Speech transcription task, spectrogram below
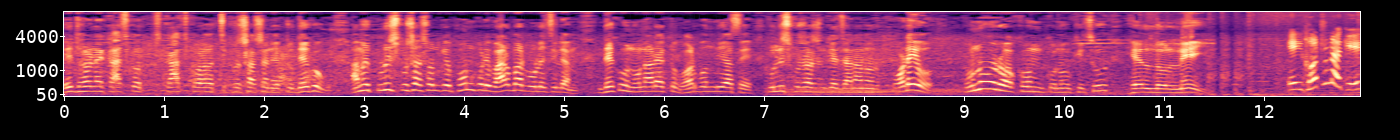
এই ধরনের কাজ কর- কাজ করা হচ্ছে প্রশাসন একটু দেখুক। আমি পুলিশ প্রশাসনকে ফোন করে বারবার বলেছিলাম দেখুন ওনারা একটু ঘরবন্দি আছে। পুলিশ প্রশাসনকে জানানোর পরেও কোনো রকম কোনো কিছু হেলদোল নেই। এই ঘটনাকে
